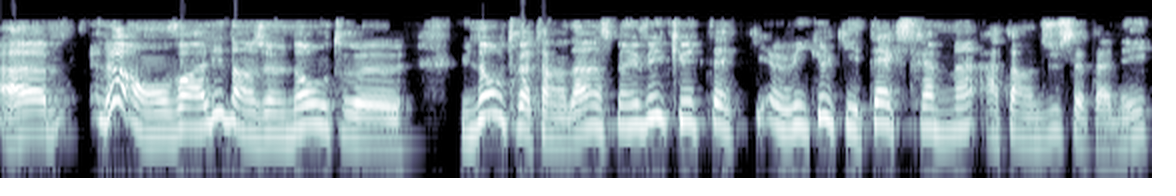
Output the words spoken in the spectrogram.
Euh, là, on va aller dans une autre, euh, une autre tendance, mais un véhicule, un véhicule qui était extrêmement attendu cette année,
